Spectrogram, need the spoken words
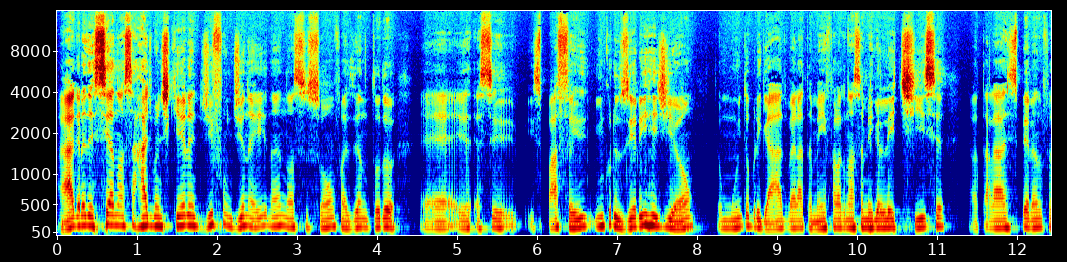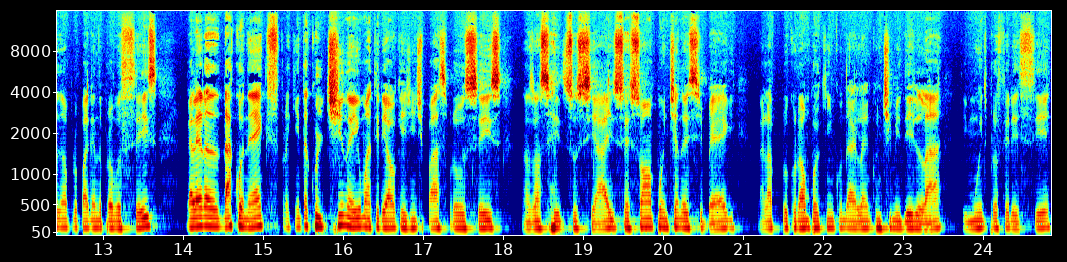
Agradecer a nossa Rádio Mantiqueira difundindo aí, né, nosso som, fazendo todo é, esse espaço aí em Cruzeiro e região. Então, muito obrigado. Vai lá também, fala com a nossa amiga Letícia. Ela está lá esperando fazer uma propaganda para vocês. Galera da Conex, para quem está curtindo aí o material que a gente passa para vocês nas nossas redes sociais, isso é só uma pontinha do iceberg. Vai lá procurar um pouquinho com o Darlan, com o time dele lá. Tem muito para oferecer.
